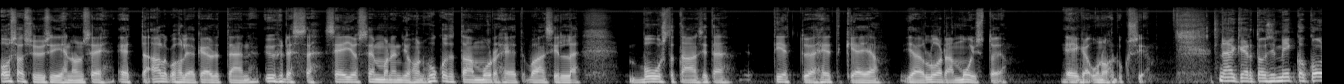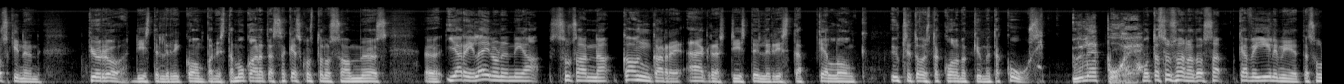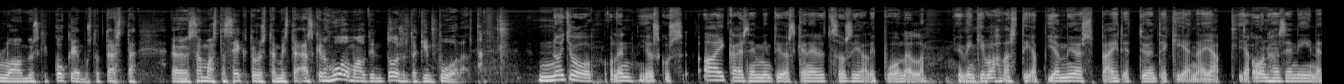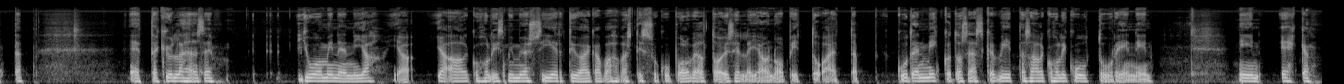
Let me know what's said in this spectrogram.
osa syy siihen on se, että alkoholia käytetään yhdessä. Se ei ole semmoinen, johon hukutetaan murheet, vaan sillä boostataan sitä tiettyä hetkeä ja, ja luodaan muistoja, eikä mm. unohduksia. Näin kertoisi Mikko Koskinen Kyro Distillery Companysta. Mukana tässä keskustelussa on myös Jari Leinonen ja Susanna Kankare Agres Distilleristä. Kello on 11.36. Yle Puhe. Mutta Susanna tuossa kävi ilmi, että sulla on myöskin kokemusta tästä ö, samasta sektorista, mistä äsken huomautin toiseltakin puolelta. No joo, olen joskus aikaisemmin työskennellyt sosiaalipuolella hyvinkin mm-hmm. vahvasti ja, ja myös päihdetyöntekijänä. Ja, ja onhan se niin, että, että kyllähän se juominen ja, ja, ja alkoholismi myös siirtyy aika vahvasti sukupolvelta toiselle ja on opittua. Että kuten Mikko tuossa äsken viittasi alkoholikulttuuriin, niin, niin ehkä –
